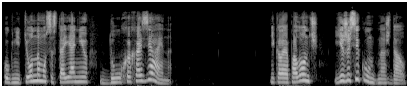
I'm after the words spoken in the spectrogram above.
к угнетенному состоянию духа хозяина. Николай Аполлоныч ежесекундно ждал,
